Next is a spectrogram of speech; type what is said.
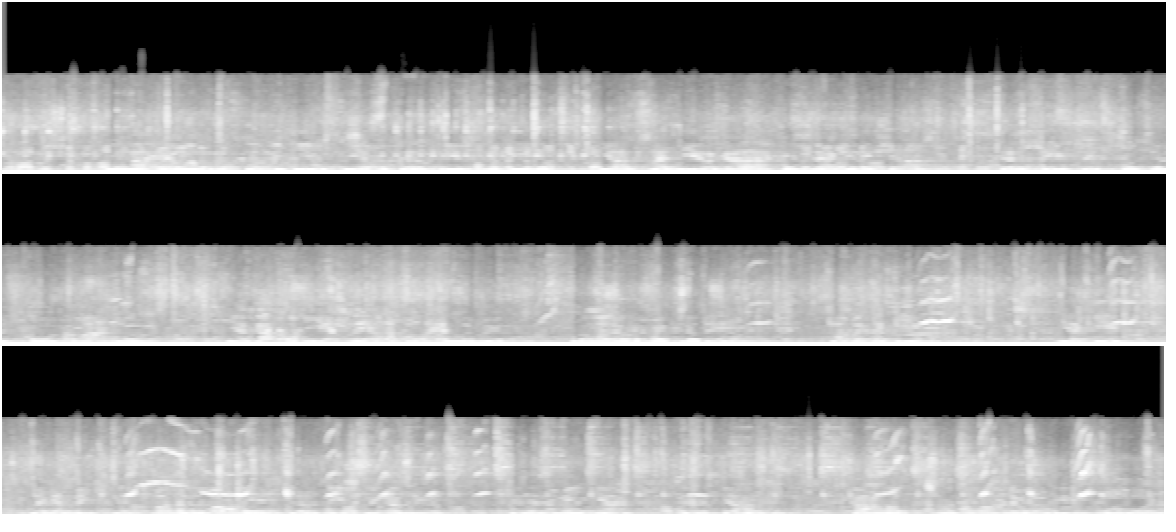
Там ради багато Вітаємо представників сіл Бо мене 15 Терсівщики. Ясна Зірка і Шляківича, Терсівщицьку сільську громаду, яка об'єднує наполегливих, трудолюбивих людей, саме таких, яких за язичництва називали сердечниками через вміння терпян скалок розпалювати вогонь.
